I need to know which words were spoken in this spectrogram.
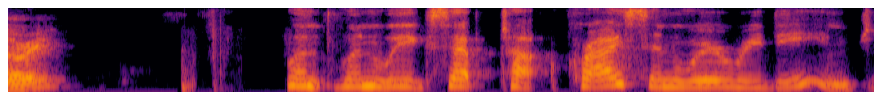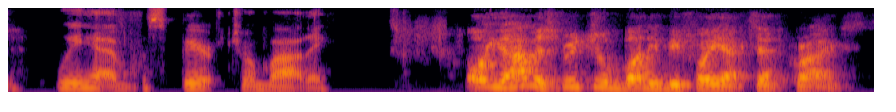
sorry When when we accept Christ and we're redeemed, we have a spiritual body. Oh, you have a spiritual body before you accept Christ.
